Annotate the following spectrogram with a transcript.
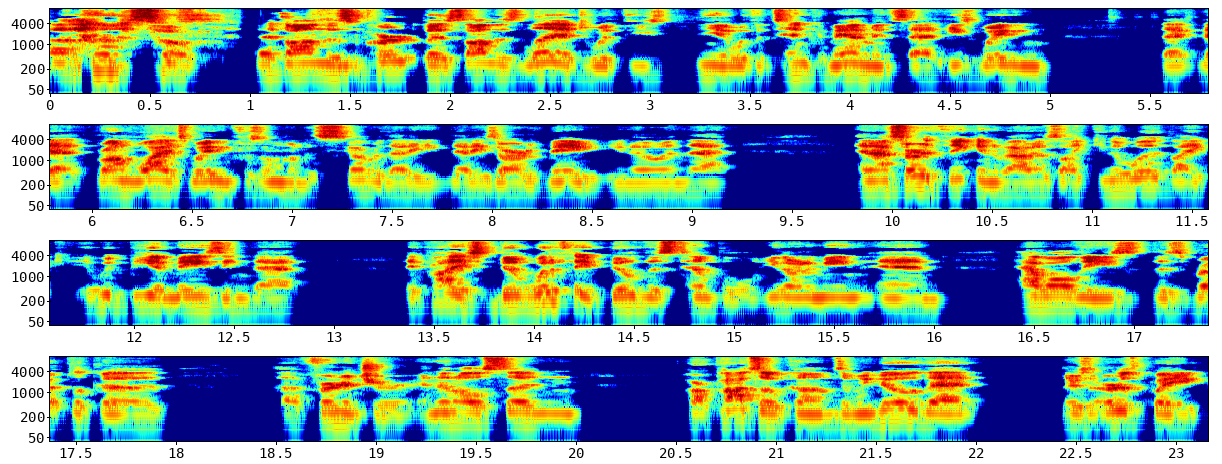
uh, so that's on this cart, that's on this ledge with these, you know, with the Ten Commandments that he's waiting, that that Ron Wyatt's waiting for someone to discover that he that he's already made, you know, and that. And I started thinking about it. I was like, you know what? Like, it would be amazing that they probably build. What if they build this temple? You know what I mean? And have all these this replica uh, furniture, and then all of a sudden, Harpazo comes, and we know that there's an earthquake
